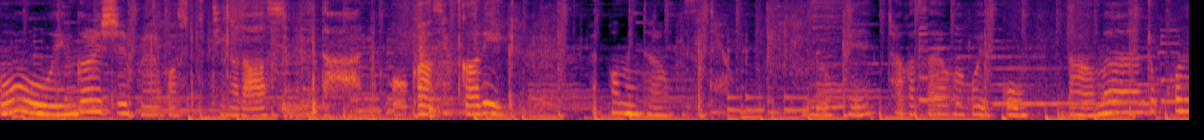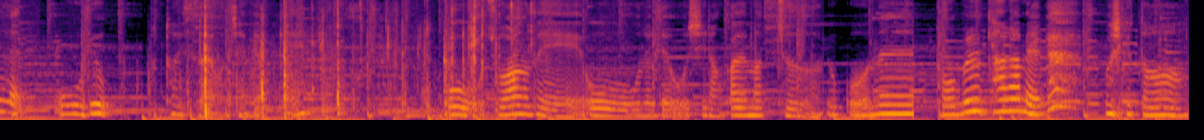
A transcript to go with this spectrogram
오, 잉글리시 브레이버스트 티가 나왔습니다. 이거가 색깔이 페퍼민트랑 비슷해요. 이렇게 차가 쌓여가고 있고 다음은 초콜릿 5, 6 붙어 있어요. 재미없게. 오 주황색. 오 오늘 내 옷이랑 깔맞춤. 요거는 더블 캐러멜. 맛있겠다. 아,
